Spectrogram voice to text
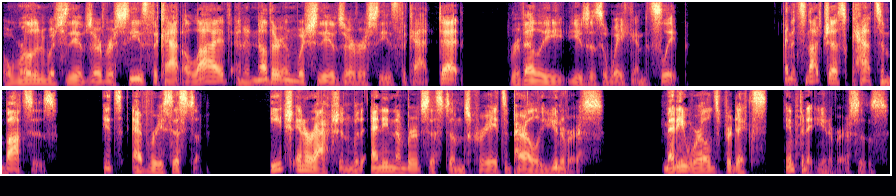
a world in which the observer sees the cat alive, and another in which the observer sees the cat dead. Rovelli uses awake and asleep. And it's not just cats in boxes, it's every system. Each interaction with any number of systems creates a parallel universe. Many worlds predicts infinite universes.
